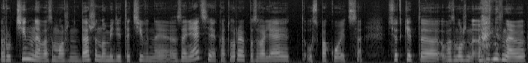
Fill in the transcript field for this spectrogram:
рутинное, возможно, даже, но медитативное занятие, которое позволяет успокоиться. Все-таки это, возможно, не знаю,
